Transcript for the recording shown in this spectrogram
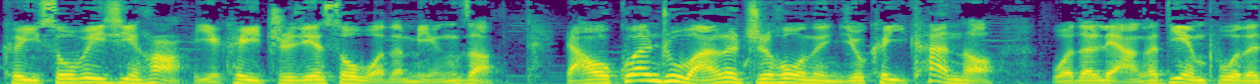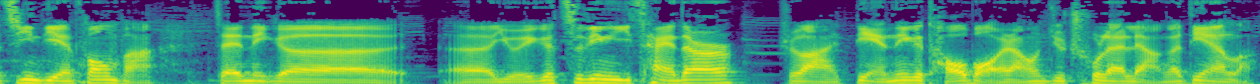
可以搜微信号，也可以直接搜我的名字，然后关注完了之后呢，你就可以看到我的两个店铺的进店方法，在那个呃有一个自定义菜单是吧？点那个淘宝，然后就出来两个店了，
